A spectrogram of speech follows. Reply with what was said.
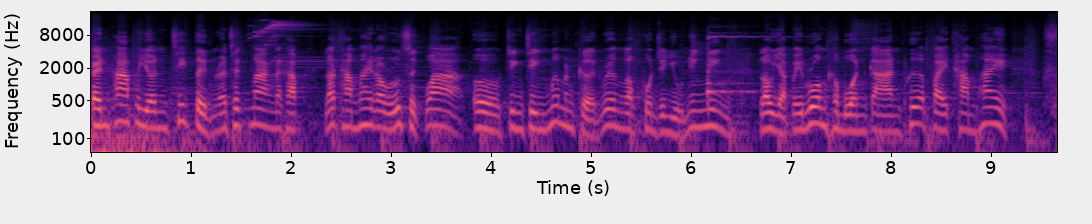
เป็นภาพยนตร์ที่ตื่นระทึกมากนะครับ แล้วทำให้เรารู้สึกว่าเออจริง ๆ เมื่อมันเกิดเรื่องเราควรจะอยู่นิ่ง ๆ เราอย่าไปร่วมขบวนการเพื่อไปทำให้ไฟ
